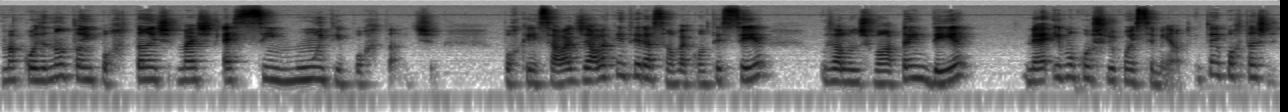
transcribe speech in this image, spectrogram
uma coisa não tão importante, mas é sim muito importante. Porque em sala de aula que a interação vai acontecer, os alunos vão aprender né, e vão construir conhecimento. Então é importante,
